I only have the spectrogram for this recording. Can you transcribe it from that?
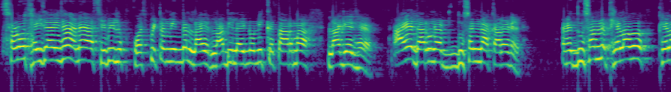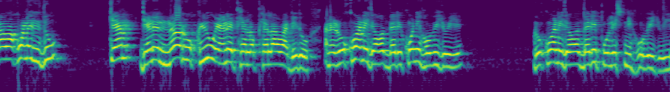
સડો થઈ જાય છે અને આ સિવિલ હોસ્પિટલની અંદર લાંબી લાઈનોની કતારમાં લાગે છે. આ એ દારૂના દૂષણના કારણે. અને દૂષણને ફેલાવ ફેલાવા કોને દીધું? કેમ? જેણે ન રોક્યું એને ફેલ ફેલાવા દીધું. અને રોકવાની જવાબદારી કોની હોવી જોઈએ? રોકવાની જવાબદારી પોલીસની હોવી જોઈએ.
